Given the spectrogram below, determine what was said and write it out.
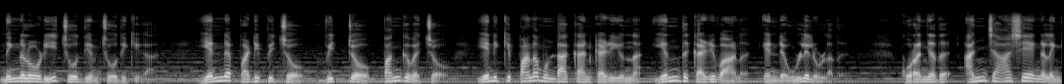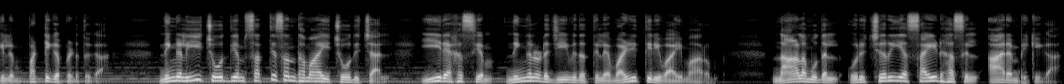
നിങ്ങളോട് ഈ ചോദ്യം ചോദിക്കുക. എന്നെ പഠിപ്പിച്ചോ വിറ്റോ പങ്കുവച്ചോ എനിക്ക് പണമുണ്ടാക്കാൻ കഴിയുന്ന എന്ത് കഴിവാണ് എന്റെ ഉള്ളിലുള്ളത്? കുറഞ്ഞത് അഞ്ച് ആശയങ്ങളെങ്കിലും പട്ടികപ്പെടുത്തുക. നിങ്ങൾ ഈ ചോദ്യം സത്യസന്ധമായി ചോദിച്ചാൽ ഈ രഹസ്യം നിങ്ങളുടെ ജീവിതത്തിലെ വഴിത്തിരിവായി മാറും. നാളെ മുതൽ ഒരു ചെറിയ സൈഡ് ഹസിൽ ആരംഭിക്കുക.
